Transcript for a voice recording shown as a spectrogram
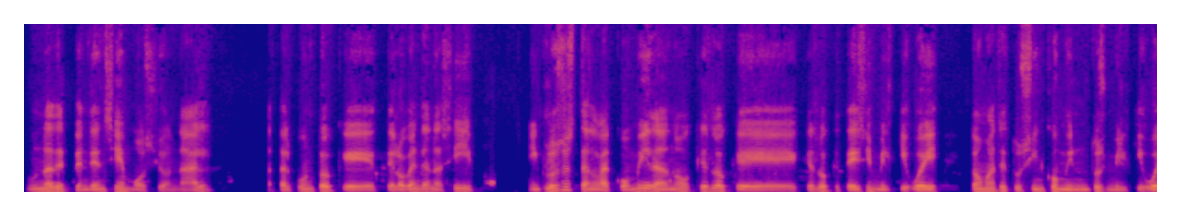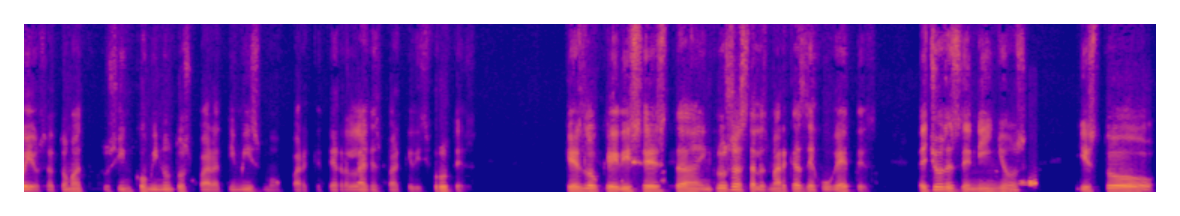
una dependencia emocional, a tal punto que te lo venden así, incluso hasta en la comida, ¿no? ¿Qué es lo que qué es lo que te dice Milky Way? Tómate tus 5 minutos Milky Way, o sea, tómate tus 5 minutos para ti mismo, para que te relajes, para que disfrutes. ¿Qué es lo que dice esta? Incluso hasta las marcas de juguetes. De hecho, desde niños, y esto,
